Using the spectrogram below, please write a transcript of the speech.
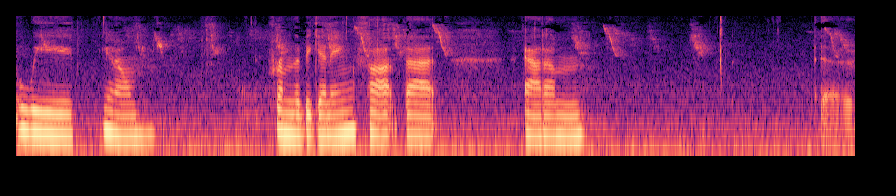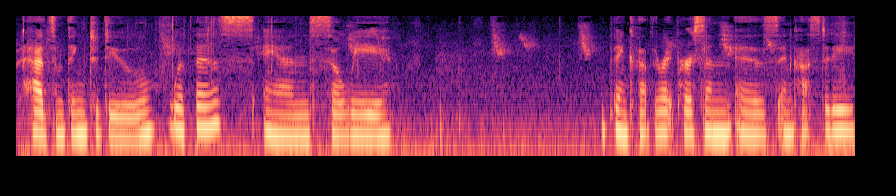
we, you know, from the beginning thought that Adam uh, had something to do with this, and so we think that the right person is in custody,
